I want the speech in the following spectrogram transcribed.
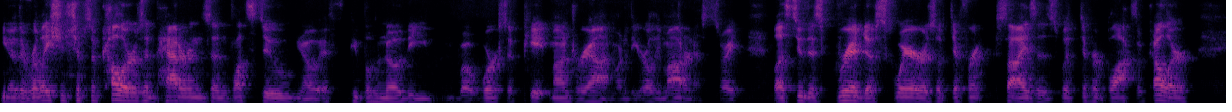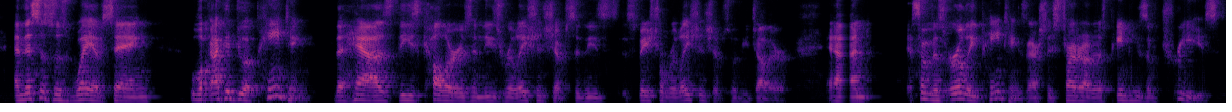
you know the relationships of colors and patterns. And let's do you know if people who know the works of Piet Mondrian, one of the early modernists, right? Let's do this grid of squares of different sizes with different blocks of color. And this is his way of saying, look, I could do a painting that has these colors and these relationships and these spatial relationships with each other. And some of his early paintings actually started out as paintings of trees,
